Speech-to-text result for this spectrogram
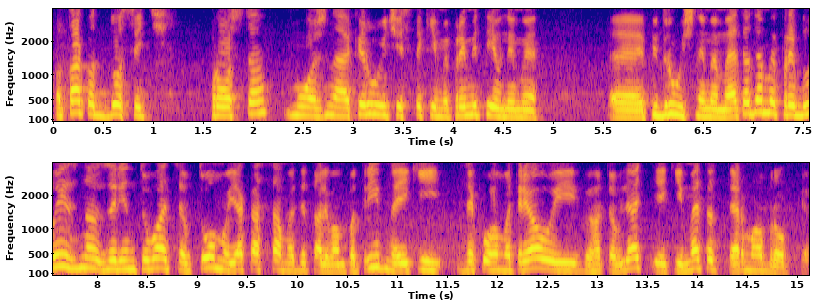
Отак от досить просто можна, керуючись такими примітивними е, підручними методами, приблизно зорієнтуватися в тому, яка саме деталь вам потрібна, який, з якого матеріалу її виготовлять і який метод термообробки.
